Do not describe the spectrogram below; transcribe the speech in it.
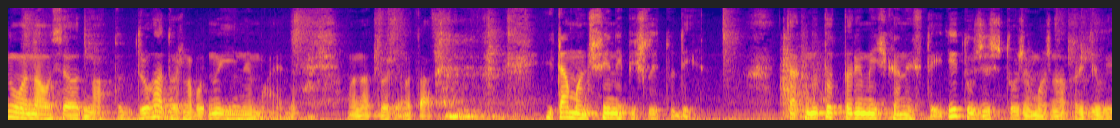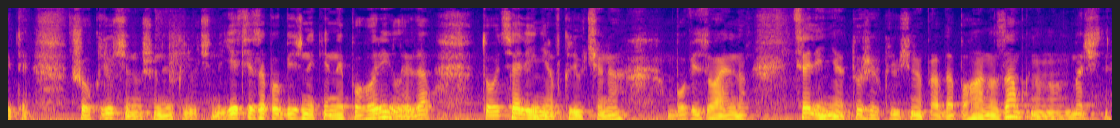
ну вона ось одна. Тут друга должна бути, ну її немає. Да? Вона теж отак. І там вон шини пішли туди. Так, ну тут перемичка не стоїть. І тут же ж теж можна определити, що включено, що не включено. Якщо запобіжники не погоріли, да, то ця лінія включена, бо візуально ця лінія теж включена, правда, погано замкнена. Бачите,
